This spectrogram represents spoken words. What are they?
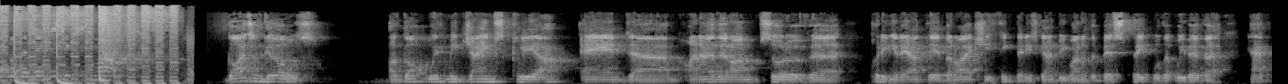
for the next six months? Guys and girls, I've got with me James Clear, and um, I know that I'm sort of uh, putting it out there, but I actually think that he's going to be one of the best people that we've ever had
